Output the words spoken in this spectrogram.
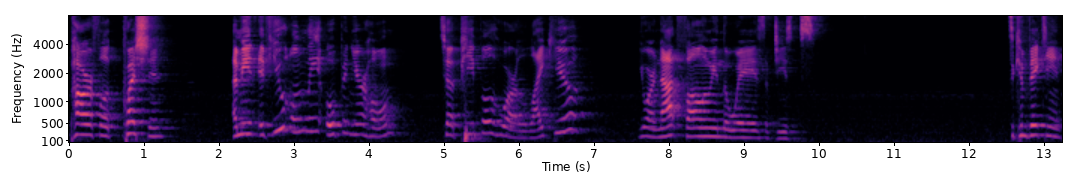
powerful question. I mean, if you only open your home to people who are like you, you are not following the ways of Jesus. It's a convicting,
